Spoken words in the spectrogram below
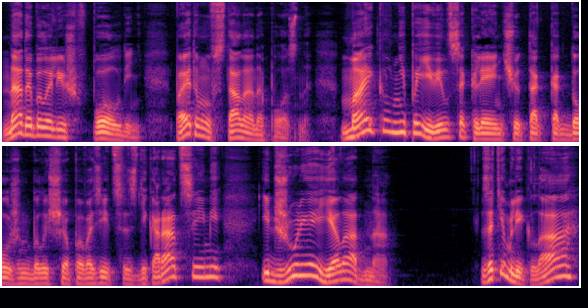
надо было лишь в полдень, поэтому встала она поздно. Майкл не появился к ленчу, так как должен был еще повозиться с декорациями, и Джулия ела одна. Затем легла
